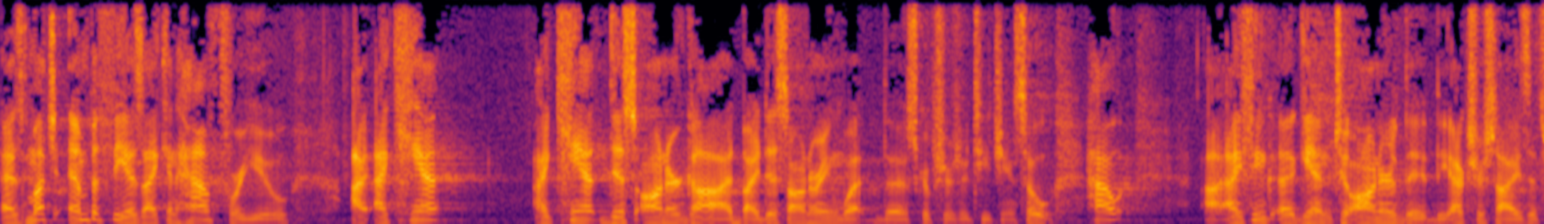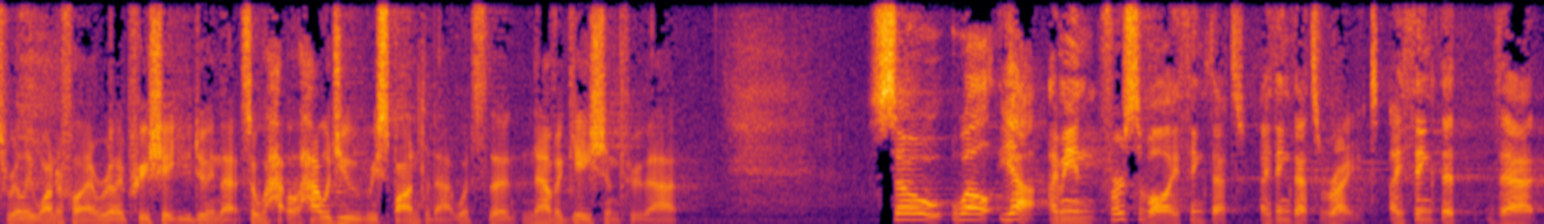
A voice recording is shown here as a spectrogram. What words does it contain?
as much empathy as I can have for you, I, I can't I can't dishonor God by dishonoring what the scriptures are teaching. So, how, I think, again, to honor the, the exercise, it's really wonderful, and I really appreciate you doing that. So, how, how would you respond to that? What's the navigation through that? So, well, yeah. I mean, first of all, I think that's I think that's right. I think that that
